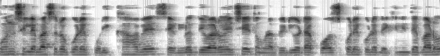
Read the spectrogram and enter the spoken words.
কোন সিলেবাসের ওপরে পরীক্ষা হবে সেগুলো দেওয়া রয়েছে। তোমরা ভিডিওটা পজ করে করে দেখে নিতে পারো।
